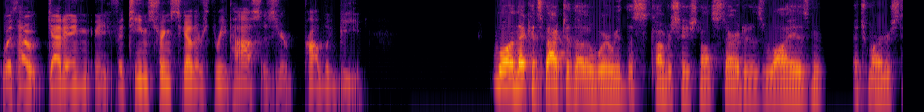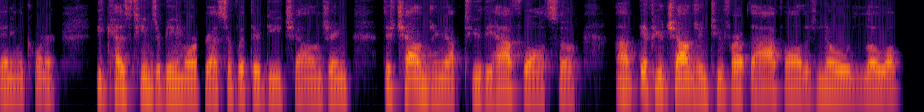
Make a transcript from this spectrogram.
Without getting if a team strings together three passes, you're probably beat. Well, and that gets back to the where we, this conversation all started is why is Mitch Marner standing in the corner? Because teams are being more aggressive with their D challenging. They're challenging up to the half wall. So um, if you're challenging too far up the half wall, there's no low up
